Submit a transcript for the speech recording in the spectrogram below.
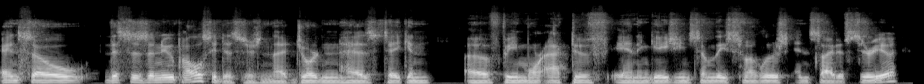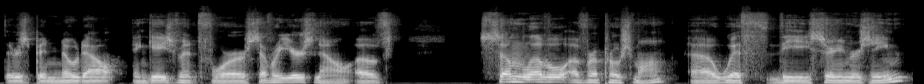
And so this is a new policy decision that Jordan has taken of being more active in engaging some of these smugglers inside of Syria. There's been no doubt engagement for several years now of some level of rapprochement uh, with the Syrian regime,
